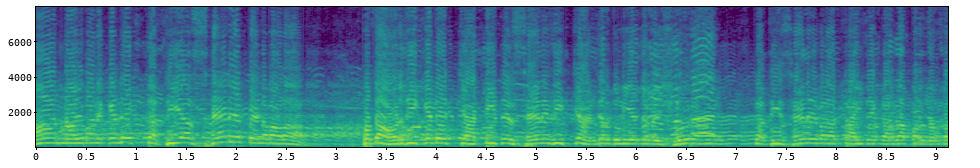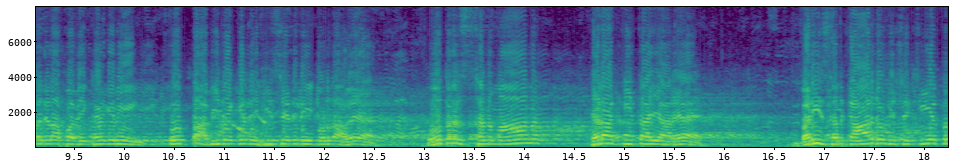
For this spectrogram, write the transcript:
ਆ ਨੌਜਵਾਨ ਕਹਿੰਦੇ ਘੱਟੀਆ ਸਹਿਣੇ ਪਿੰਡ ਵਾਲਾ। ਭਦੌੜ ਦੀ ਕਹਿੰਦੇ ਚਾਟੀ ਤੇ ਸਹਿਣੇ ਦੀ ਝਾਂਜਰ ਦੁਨੀਆ 'ਚ ਮਸ਼ਹੂਰ ਹੈ ਕੱਦੀ ਸਹਿਣੇ ਵਾਲਾ ਟਰਾਈ ਤੇ ਕਰਦਾ, ਪਰ ਨੰਬਰ ਜਿਹੜਾ ਆਪਾਂ ਵੇਖਾਂਗੇ ਵੀ ਉਹ ਭਾਵੀ ਦੇ ਕਹਿੰਦੇ ਹਿੱਸੇ ਦੇ ਲਈ ਜੁੜਦਾ ਹੋਇਆ ਉਧਰ ਸਨਮਾਨ ਜਿਹੜਾ ਕੀਤਾ ਜਾ ਰਿਹਾ ਹੈ ਬੜੀ ਸਤਿਕਾਰਯੋਗ ਸ਼ਖਸੀਅਤ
